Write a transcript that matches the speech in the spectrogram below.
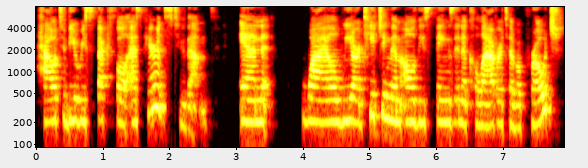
how to be respectful as parents to them. And while we are teaching them all these things in a collaborative approach,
